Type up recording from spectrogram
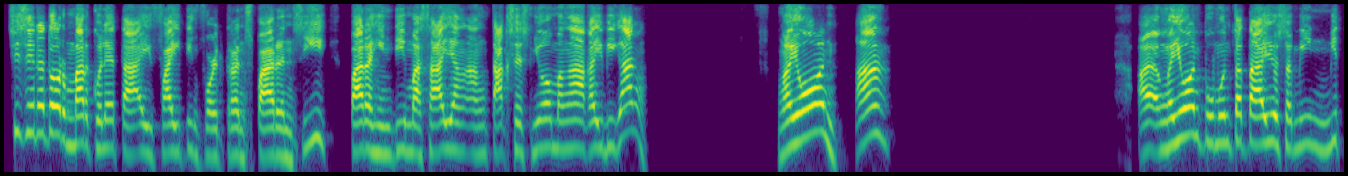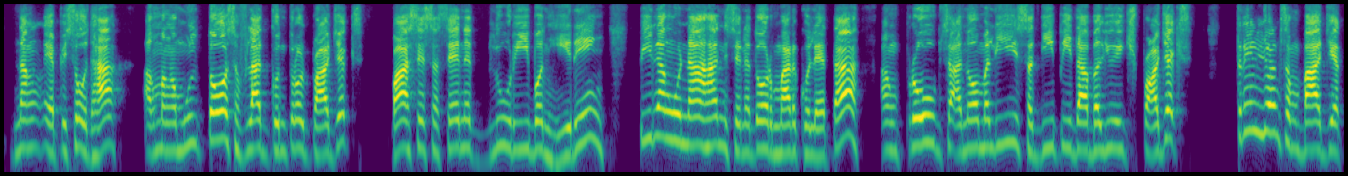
Si Senador Marcoleta ay fighting for transparency para hindi masayang ang taxes nyo mga kaibigan. Ngayon, ah, Ah, ngayon, pumunta tayo sa main meat ng episode ha. Ang mga multo sa flood control projects base sa Senate Blue Ribbon hearing. Pinangunahan ni Senador Marcoleta ang probe sa anomaly sa DPWH projects. Trillions ang budget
